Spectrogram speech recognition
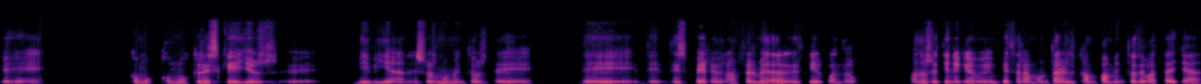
eh, ¿cómo, crees que ellos vivían esos momentos de, despegue de la enfermedad? Es decir, cuando, cuando se tiene que empezar a montar el campamento de batalla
